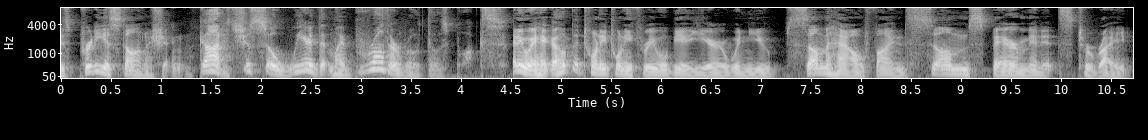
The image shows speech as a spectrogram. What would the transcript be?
is pretty astonishing. God, it's just so weird that my brother wrote those books. Anyway, Hank, I hope that 2023 will be a year when you somehow find some spare minutes to write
